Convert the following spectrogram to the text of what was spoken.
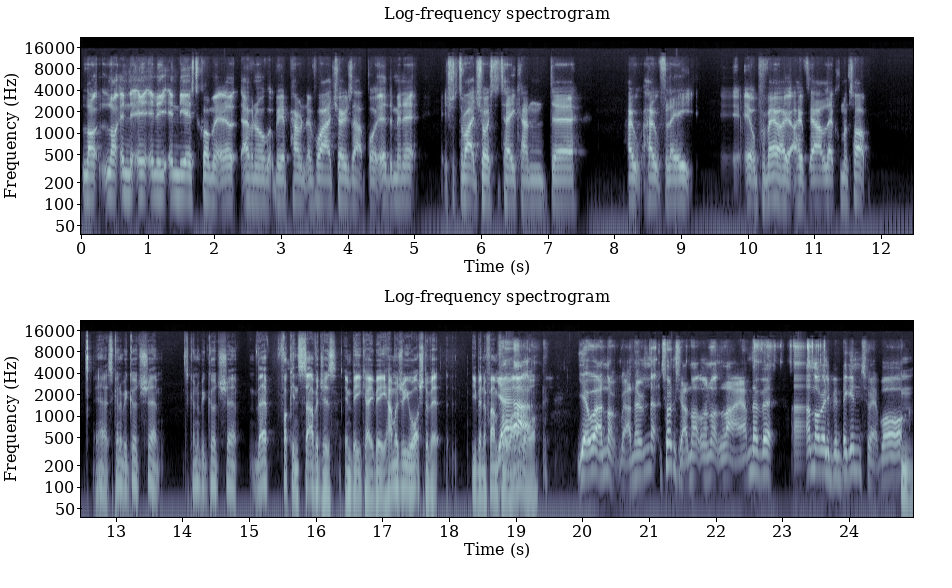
lot, lot in in the, in the years to come, everyone will be apparent of why I chose that. But at the minute, it's just the right choice to take, and uh, ho- hopefully, it'll prevail. I hopefully, I'll uh, come on top. Yeah, it's going to be good shit. It's going to be good shit. They're fucking savages in BKB. How much have you watched of it? You've been a fan yeah. for a while, or? Yeah, well, I'm not. I never, to honestly, I'm not. I'm not lying. I've never. I've not really been big into it. But hmm.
